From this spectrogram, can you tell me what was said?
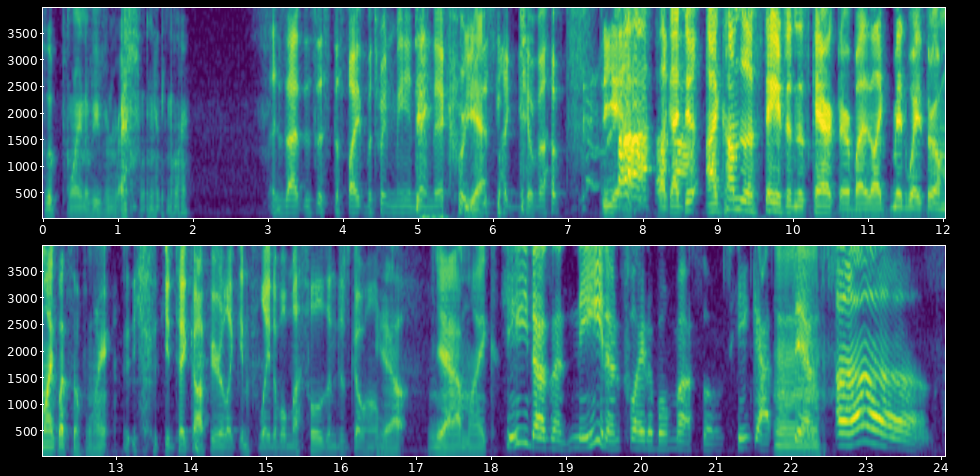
the point of even wrestling anymore? Is that is this the fight between me and Nick where you just like give up? Yeah, like I do. I come to the stage in this character, but like midway through, I'm like, what's the point? you take off your like inflatable muscles and just go home. Yeah, yeah. I'm like, He doesn't need inflatable muscles. He got Mm. stem arms.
